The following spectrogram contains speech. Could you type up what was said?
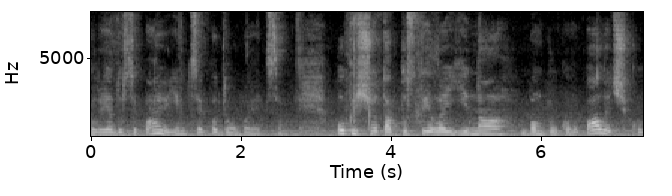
коли я досипаю, їм це подобається. Поки що так пустила її на бамбукову паличку.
